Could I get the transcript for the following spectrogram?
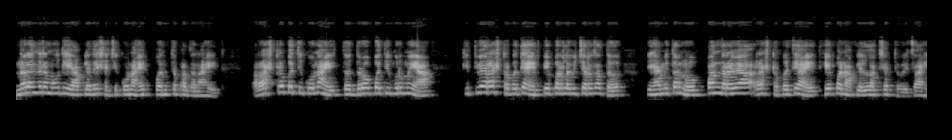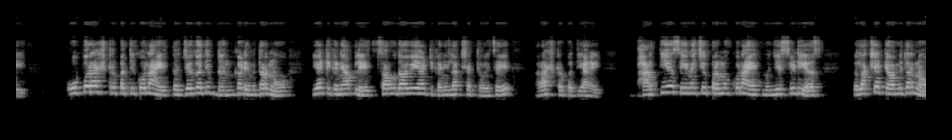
नरेंद्र मोदी हे आपल्या देशाचे कोण आहेत? पंतप्रधान आहेत. राष्ट्रपती कोण आहेत? तर द्रौपदी मुर्मू या कितव्या राष्ट्रपती आहेत? पेपरला विचारलं जातं. ह्या मित्रांनो पंधराव्या राष्ट्रपती आहेत हे पण आपल्याला लक्षात ठेवायचं आहे. उपराष्ट्रपती कोण आहेत? तर जगदीप धनखडे मित्रांनो या ठिकाणी आपले चौदावे या ठिकाणी लक्षात ठेवायचे राष्ट्रपती आहेत भारतीय सेनेचे प्रमुख कोण आहेत? म्हणजे सीडीएस तर लक्षात ठेवा मित्रांनो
